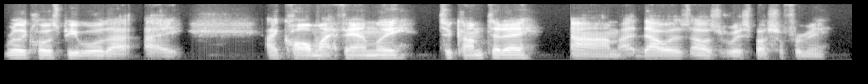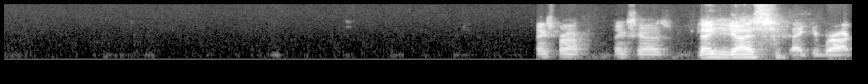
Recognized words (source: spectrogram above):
really close people that I I called my family to come today. Um, that was that was really special for me. Thanks, Brock. Thanks, guys. Thank you, guys. Thank you, Brock.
